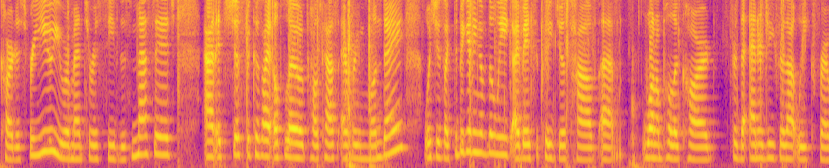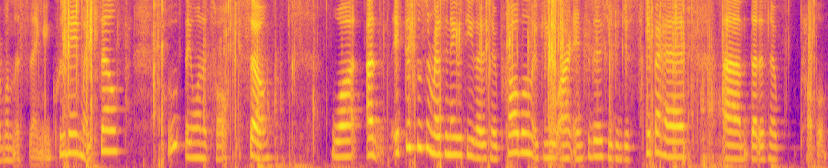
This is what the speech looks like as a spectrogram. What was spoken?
card is for you. You were meant to receive this message. And it's just because I upload podcasts every Monday, which is like the beginning of the week. I basically just have um, want to pull a card for the energy for that week for everyone listening, including myself. Ooh, they want to talk. So, what and if this doesn't resonate with you, that is no problem. If you aren't into this, you can just skip ahead. Um, that is no problem.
